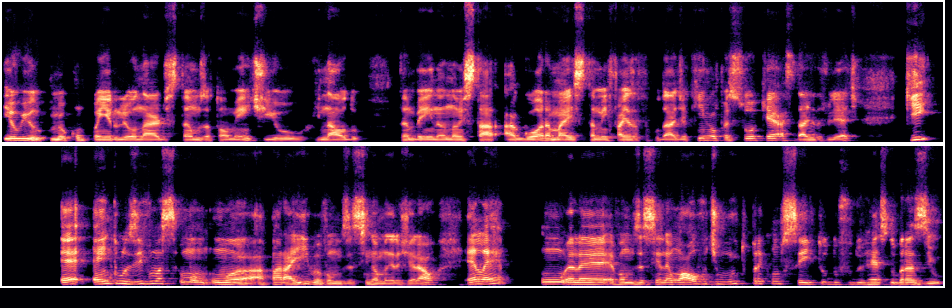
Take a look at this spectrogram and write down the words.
eu e o meu companheiro Leonardo estamos atualmente e o Rinaldo também não, não está agora, mas também faz a faculdade aqui em João Pessoa, que é a cidade da Juliette que é, é inclusive uma, uma, uma, a Paraíba, vamos dizer assim, de uma maneira geral, ela é um, ela é, vamos dizer assim, ela é um alvo de muito preconceito do, do resto do Brasil.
